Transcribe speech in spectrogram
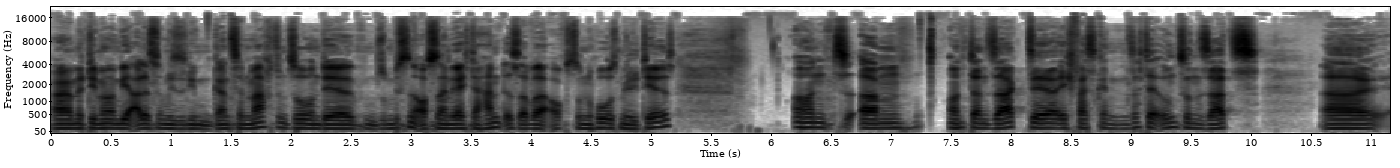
äh, mit dem er irgendwie alles irgendwie so die ganze Macht und so und der so ein bisschen auch seine rechte Hand ist, aber auch so ein hohes Militär ist. Und, ähm, und dann sagt der, ich weiß gar nicht, dann sagt er irgendeinen so Satz, äh,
